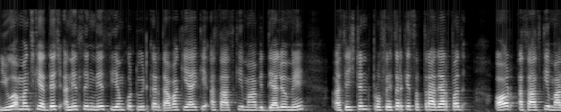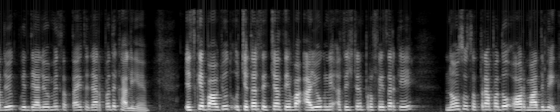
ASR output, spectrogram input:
युवा मंच के अध्यक्ष अनिल सिंह ने सीएम को ट्वीट कर दावा किया है कि अशासकीय महाविद्यालयों में असिस्टेंट प्रोफेसर के सत्रह हज़ार पद और अशासकीय माध्यमिक विद्यालयों में सत्ताईस हज़ार पद खाली हैं। इसके बावजूद उच्चतर शिक्षा सेवा आयोग ने असिस्टेंट प्रोफेसर के 917 पदों और माध्यमिक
